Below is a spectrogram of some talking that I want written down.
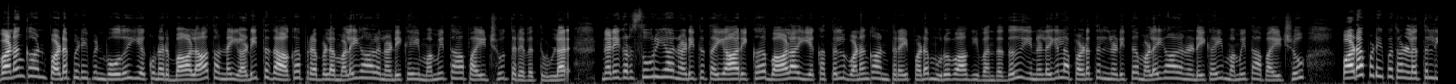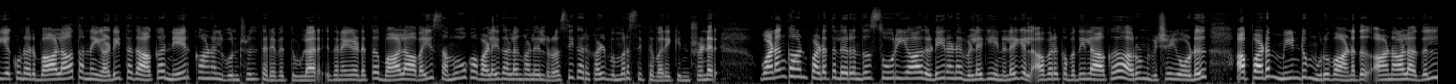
வணங்கான் படப்பிடிப்பின் போது இயக்குநர் பாலா தன்னை அடித்ததாக பிரபல மலையாள நடிகை மமிதா பைஜு தெரிவித்துள்ளார். நடிகர் சூர்யா நடித்து தயாரிக்க பாலா இயக்கத்தில் வணங்கான் திரைப்படம் உருவாகி வந்தது. இந்நிலையில் அப்படத்தில் நடித்த மலையாள நடிகை மமிதா பைஜு படப்பிடிப்பு தளத்தில் இயக்குநர் பாலா தன்னை அடித்ததாக நேர்காணல் ஒன்றில் தெரிவித்துள்ளார். இதனையடுத்து பாலாவை சமூக வலைதளங்களில் ரசிகர்கள் விமர்சித்து வருகின்றனர். வணங்கான் படத்திலிருந்து சூர்யா திடீரென விலகிய நிலையில் அவருக்கு பதிலாக அருண் விஜயோடு அப்படம் மீண்டும் உருவானது. ஆனால் அதில்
